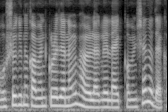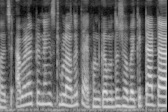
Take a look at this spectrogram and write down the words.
অবশ্যই কিন্তু কমেন্ট করে জানাবে, ভালো লাগলে লাইক কমেন্ট সাথে দেখা হচ্ছে আবার একটা নেক্সট ব্লগে তো এখনকার মতো সবাইকে টাটা!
